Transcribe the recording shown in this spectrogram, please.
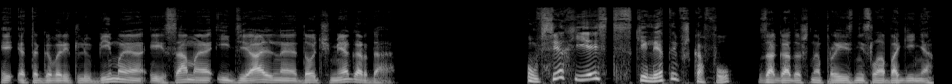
и это говорит любимая и самая идеальная дочь Мегарда. «У всех есть скелеты в шкафу», — загадочно произнесла богиня.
